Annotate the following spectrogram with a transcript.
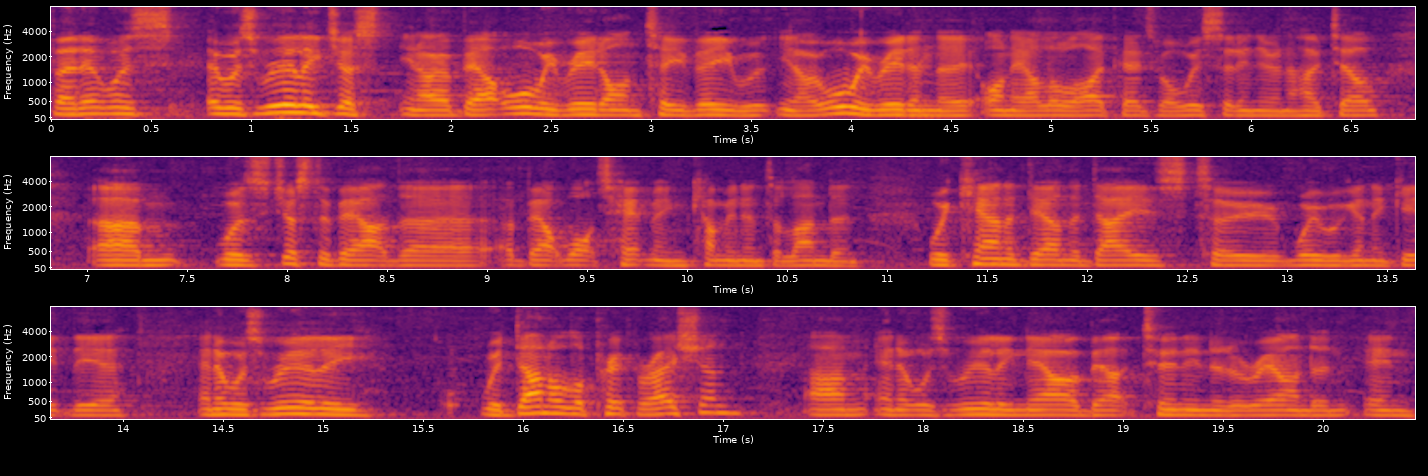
but it was it was really just you know about all we read on TV, you know, all we read in the on our little iPads while we're sitting there in a hotel um, was just about the about what's happening coming into London. We counted down the days to we were going to get there, and it was really we'd done all the preparation, um, and it was really now about turning it around and, and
